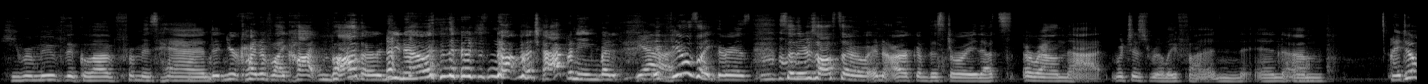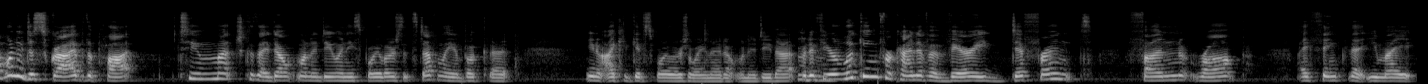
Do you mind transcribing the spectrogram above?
he removed the glove from his hand and you're kind of like hot and bothered, you know, and there's not much happening, but Yeah. it feels like there is. So there's also an arc of the story that's around that, which is really fun. And um I don't want to describe the plot too much because I don't want to do any spoilers. It's definitely a book that, you know, I could give spoilers away and I don't want to do that. But Mm-hmm. if you're looking for kind of a very different, fun romp, I think that you might,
